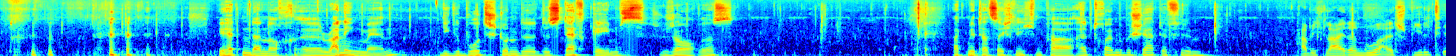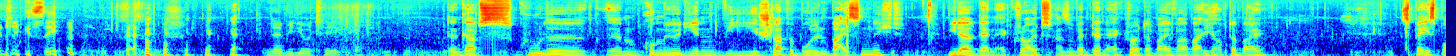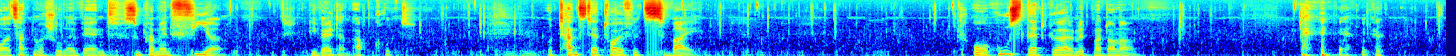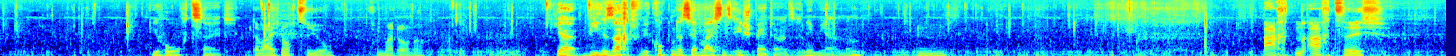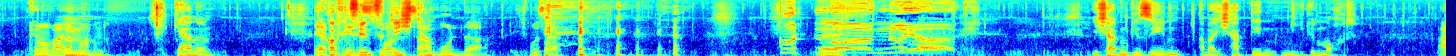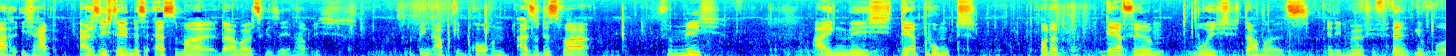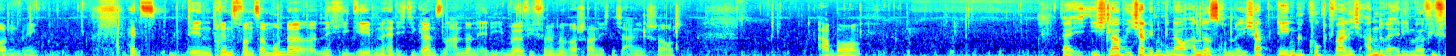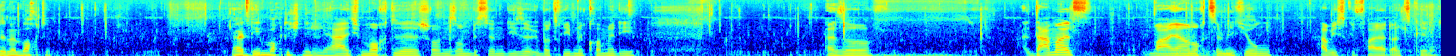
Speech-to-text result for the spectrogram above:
Wir hätten dann noch äh, Running Man, die Geburtsstunde des Death Games-Genres. Hat mir tatsächlich ein paar Albträume beschert, der Film. Habe ich leider nur als Spieltitel gesehen. In der Videothek. Dann gab es coole ähm, Komödien wie Schlappe Bullen beißen nicht. Wieder Dan Aykroyd. Also wenn Dan Aykroyd dabei war, war ich auch dabei. Spaceballs hatten wir schon erwähnt. Superman 4. Die Welt am Abgrund. Und Tanz der Teufel 2. Oh, Who's That Girl mit Madonna. Die Hochzeit. Da war ich noch zu jung für Madonna. Ja, wie gesagt, wir gucken das ja meistens eh später als in dem Jahr. Ne? 88. Können wir weitermachen? Gerne. Der kommt ein Film für dich, Samunda. Ich muss sagen. Guten Äh. Morgen, York! Ich habe ihn gesehen, aber ich habe den nie gemocht. Ach, ich habe, als ich den das erste Mal damals gesehen habe, ich bin abgebrochen. Also das war für mich eigentlich der Punkt oder der Film, wo ich damals Eddie Murphy-Fan geworden bin. Hätte es den Prinz von Zamunda nicht gegeben, hätte ich die ganzen anderen Eddie Murphy-Filme wahrscheinlich nicht angeschaut. Aber ich glaube, ich habe ihn genau andersrum. Ne? Ich habe den geguckt, weil ich andere Eddie Murphy-Filme mochte. Aber den mochte ich nicht. Ja, ich mochte schon so ein bisschen diese übertriebene Comedy. Also, damals war ja noch ziemlich jung, habe ich es gefeiert als Kind.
